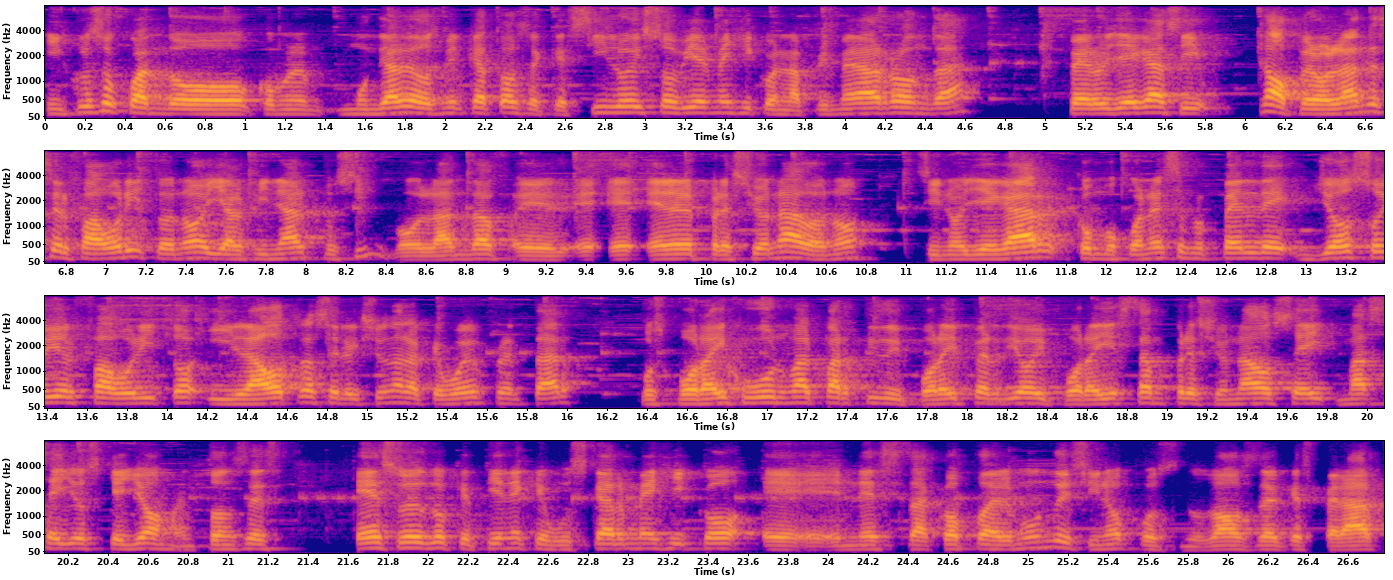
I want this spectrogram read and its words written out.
incluso cuando, como el Mundial de 2014, que sí lo hizo bien México en la primera ronda, pero llega así, no, pero Holanda es el favorito, ¿no? Y al final, pues sí, Holanda eh, eh, era el presionado, ¿no? Sino llegar como con ese papel de yo soy el favorito y la otra selección a la que voy a enfrentar, pues por ahí jugó un mal partido y por ahí perdió y por ahí están presionados más ellos que yo. Entonces, eso es lo que tiene que buscar México eh, en esta Copa del Mundo y si no, pues nos vamos a tener que esperar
